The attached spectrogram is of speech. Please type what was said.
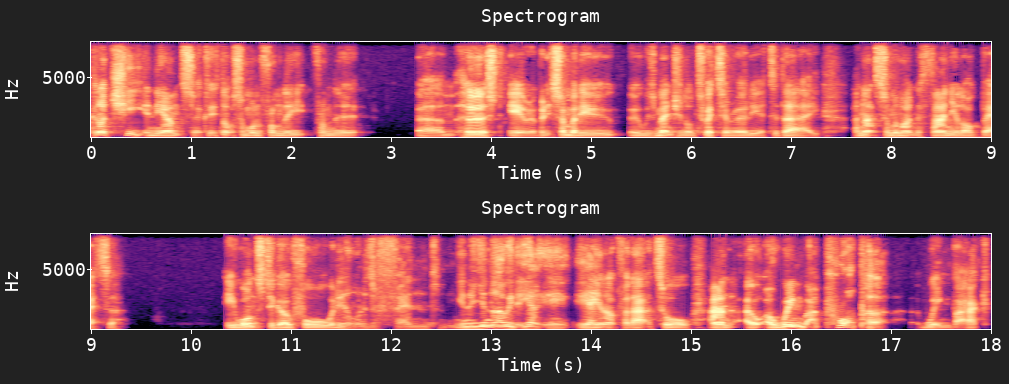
can I cheat in the answer because it's not someone from the from the um, Hurst era, but it's somebody who, who was mentioned on Twitter earlier today, and that's someone like Nathaniel Ogbeta. He wants to go forward. He don't want to defend. You know, you know, he, he, he ain't up for that at all. And a, a wing, a proper wing back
